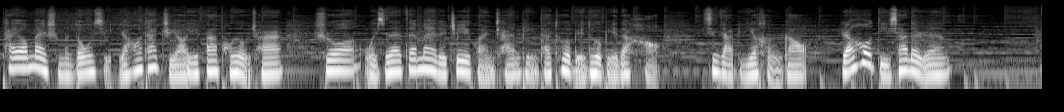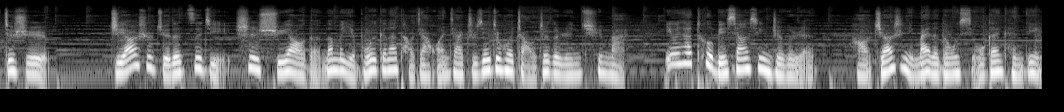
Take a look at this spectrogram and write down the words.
他要卖什么东西，然后他只要一发朋友圈说我现在在卖的这一款产品，它特别特别的好。性价比也很高，然后底下的人，就是只要是觉得自己是需要的，那么也不会跟他讨价还价，直接就会找这个人去买，因为他特别相信这个人。好，只要是你卖的东西，我敢肯定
